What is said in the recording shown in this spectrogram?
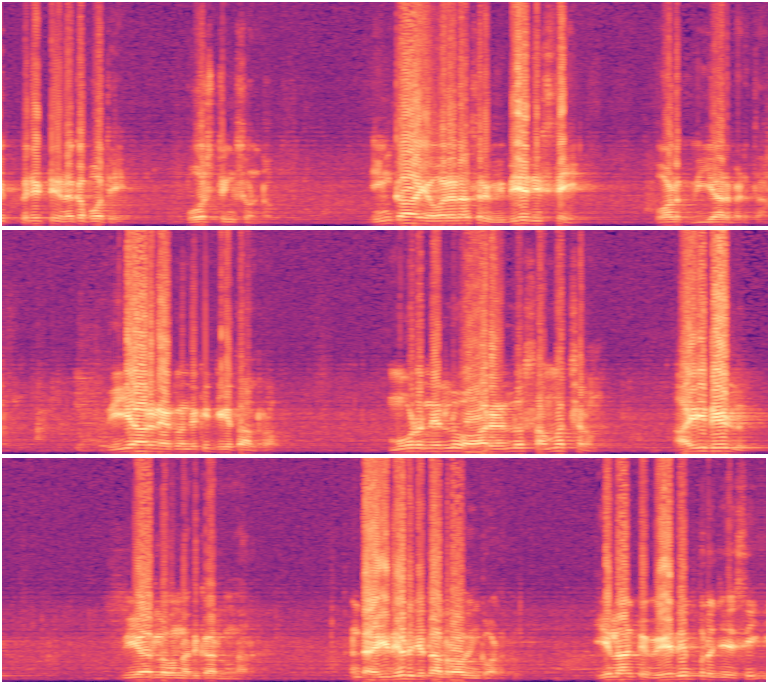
చెప్పినట్టు వినకపోతే పోస్టింగ్స్ ఉండవు. ఇంకా ఎవరైనా సరే విభేదిస్తే వాళ్ళకు విఆర్ పెడతారు. విఆర్ అనే జీతాలు రావు. మూడు నెలలు ఆరు నెలలు సంవత్సరం ఐదేళ్ళు విఆర్లో ఉన్న అధికారులు ఉన్నారు. అంటే ఐదేళ్ళు జీతాలు రావు ఇంకోళ్ళకు ఇలాంటి వేధింపులు చేసి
